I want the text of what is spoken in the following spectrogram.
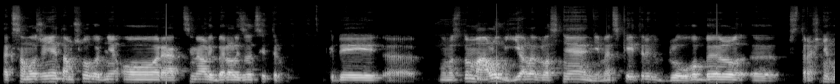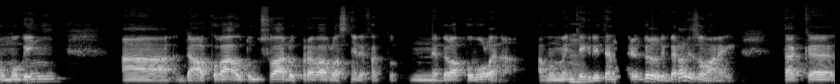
tak samozřejmě tam šlo hodně o reakci na liberalizaci trhu, kdy eh, ono se to málo ví, ale vlastně německý trh dlouho byl eh, strašně homogenní a dálková autobusová doprava vlastně de facto nebyla povolená. A v momentě, hmm. kdy ten trh byl liberalizovaný, tak eh,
